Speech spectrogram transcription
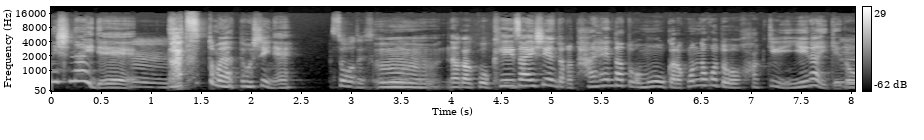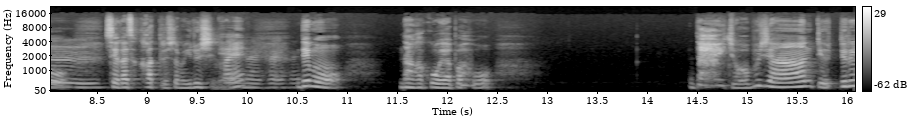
にしないで、うん。ガツッともやってほしいね。そうですうねん、なんかこう経済支援とか大変だと思うからこんなことをはっきり言えないけど、うん。生活かかってる人もいるしね。はいはいはいはい。でもなんかこうやっぱこう大丈夫じゃんって言ってる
